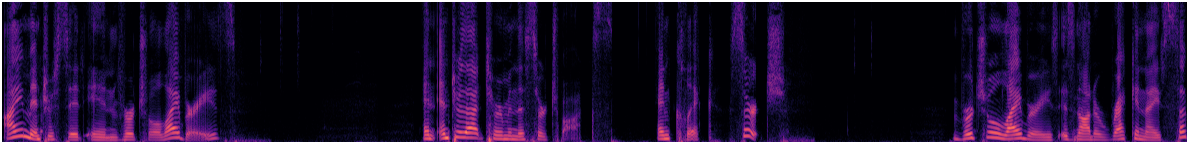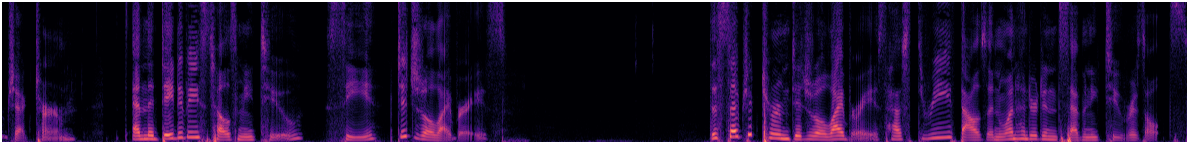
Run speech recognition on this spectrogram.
I am interested in virtual libraries, and enter that term in the search box, and click Search. Virtual libraries is not a recognized subject term, and the database tells me to see digital libraries. The subject term Digital Libraries has 3,172 results.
